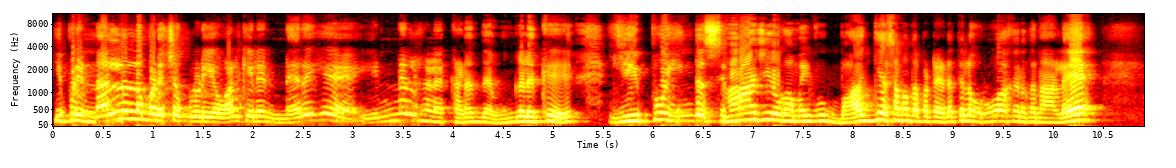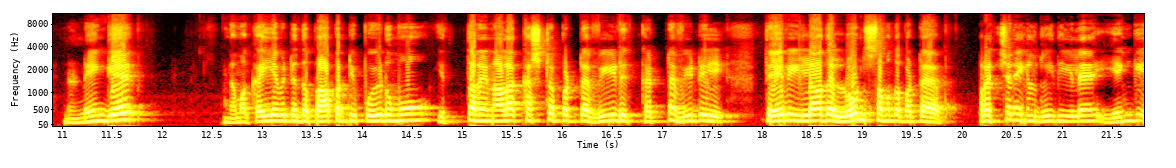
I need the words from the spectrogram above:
இப்படி நல்லுள்ளம் படைச்சவங்களுடைய வாழ்க்கையில நிறைய இன்னல்களை கடந்த உங்களுக்கு இப்போ இந்த சிவராஜயோக அமைவு அமைப்பு பாக்கிய சம்பந்தப்பட்ட இடத்துல உருவாகிறதுனால நீங்க நம்ம கையை விட்டு இந்த ப்ராப்பர்ட்டி போயிடுமோ? இத்தனை நாளாக கஷ்டப்பட்ட வீடு கட்டின வீட்டில் தேவையில்லாத லோன் சம்பந்தப்பட்ட பிரச்சனைகள் ரீதியில எங்கே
